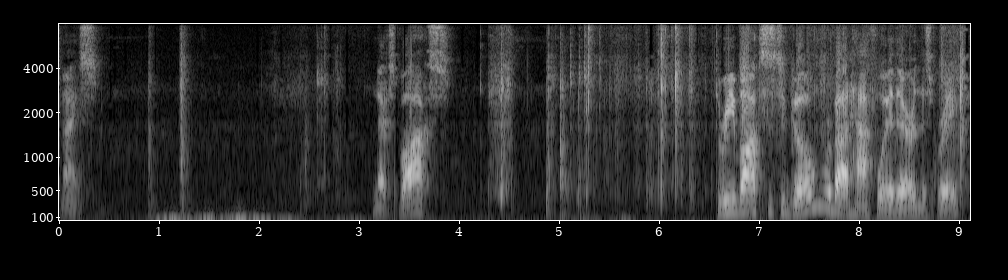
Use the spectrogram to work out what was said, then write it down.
Nice. Next box. Three boxes to go. We're about halfway there in this break.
